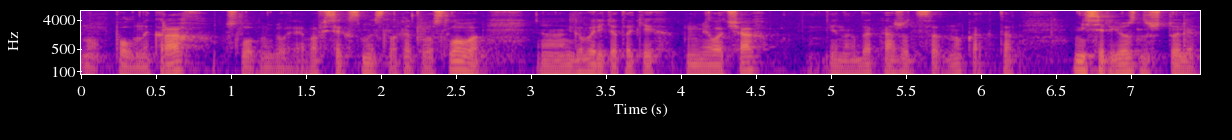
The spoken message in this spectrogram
ну, полный крах, условно говоря, во всех смыслах этого слова, э, говорить о таких мелочах иногда кажется, ну, как-то несерьезно, что ли.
